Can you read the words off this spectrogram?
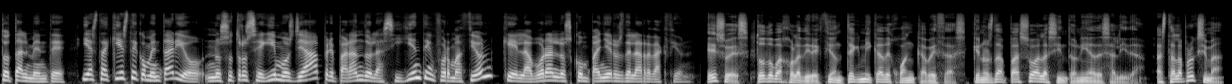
Totalmente. Y hasta aquí este comentario. Nosotros seguimos ya preparando la siguiente información que elaboran los compañeros de la redacción. Eso es, todo bajo la dirección técnica de Juan Cabezas, que nos da paso a la sintonía de salida. Hasta la próxima.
